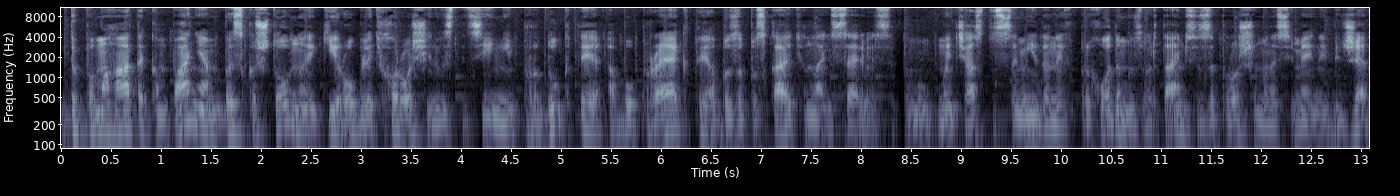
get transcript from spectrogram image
допомагати компаніям безкоштовно, які роблять хороші інвестиційні продукти або проекти, або запускають онлайн-сервіси. Тому ми часто самі до них приходимо, звертаємося, запрошуємо на сімейний бюджет.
